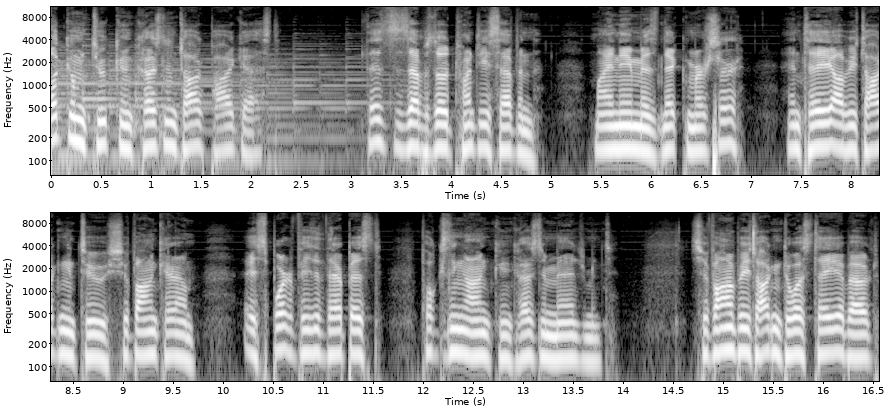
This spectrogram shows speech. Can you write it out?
Welcome to Concussion Talk Podcast. This is episode 27. My name is Nick Mercer, and today I'll be talking to Siobhan Karam, a sport physiotherapist focusing on concussion management. Siobhan will be talking to us today about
